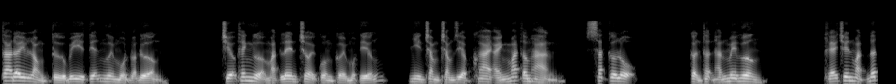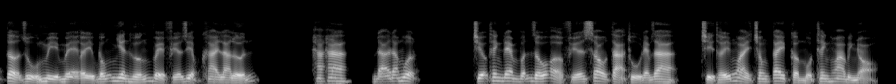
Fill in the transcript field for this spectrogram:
ta đây lòng từ bi tiễn ngươi một đoạn đường. Triệu thanh ngửa mặt lên trời cuồng cười một tiếng, nhìn chằm chằm diệp khai ánh mắt âm hàn, sắt cơ lộ. Cẩn thận hắn mê hương. Thế trên mặt đất tờ rủ mì mệ ấy bỗng nhiên hướng về phía diệp khai la lớn. Ha ha, đã đã muộn. Triệu thanh đem vẫn giấu ở phía sau tả thủ đem ra, chỉ thấy ngoài trong tay cầm một thanh hoa bình nhỏ,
